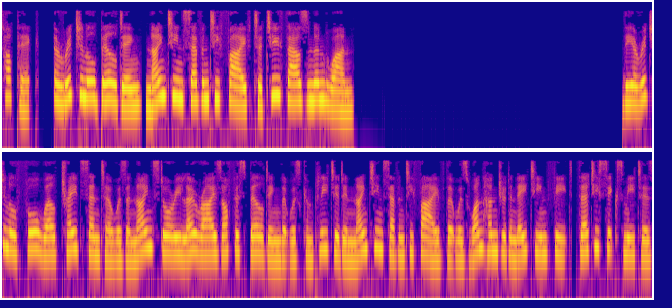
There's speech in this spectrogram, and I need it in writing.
Topic: Original building 1975 to 2001. The original 4 World Trade Center was a nine-story low-rise office building that was completed in 1975 that was 118 feet 36 meters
